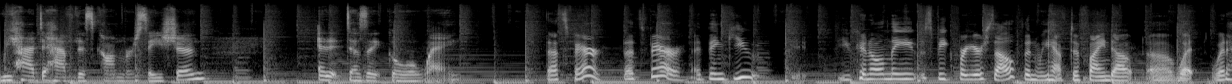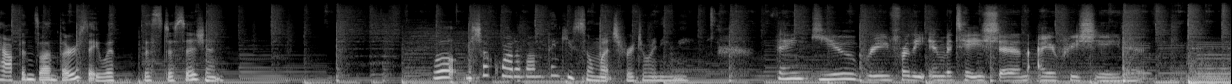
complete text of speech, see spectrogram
we had to have this conversation and it doesn't go away. That's fair. That's fair. I think you you can only speak for yourself, and we have to find out uh, what what happens on Thursday with this decision. Well, Michelle Quattlebaum, thank you so much for joining me. Thank you, Bree, for the invitation. I appreciate it.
